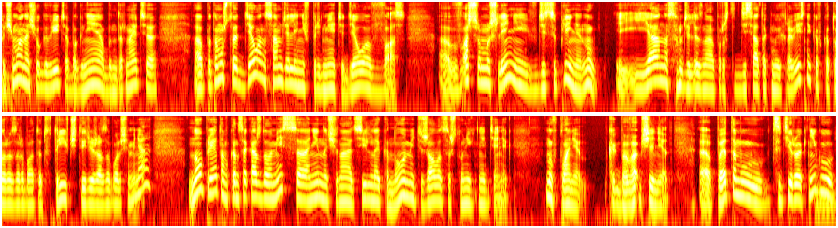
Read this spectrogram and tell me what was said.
Почему я начал говорить об огне, об интернете? А, потому что дело на самом деле не в предмете, дело в вас. А, в вашем мышлении, в дисциплине. Ну, я на самом деле знаю просто десяток моих ровесников, которые зарабатывают в 3-4 раза больше меня, но при этом в конце каждого месяца они начинают сильно экономить и жаловаться, что у них нет денег. Ну, в плане как бы вообще нет. А, поэтому, цитируя книгу,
